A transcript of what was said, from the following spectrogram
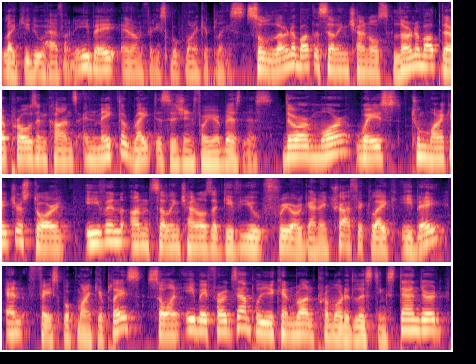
like you do have on eBay and on Facebook Marketplace. So learn about the selling channels, learn about their pros and cons, and make the right decision for your business. There are more ways to market your store, even on selling channels that give you free organic traffic like eBay and Facebook Marketplace. So on eBay, for example, you can run promoted listing standard,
